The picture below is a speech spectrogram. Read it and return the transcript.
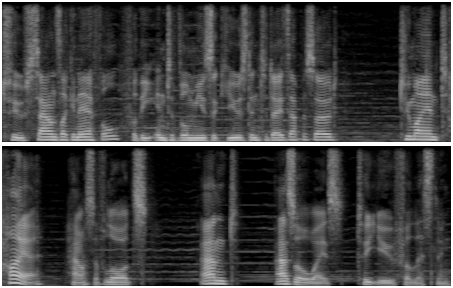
to Sounds Like an Earful for the interval music used in today's episode, to my entire House of Lords, and, as always, to you for listening.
